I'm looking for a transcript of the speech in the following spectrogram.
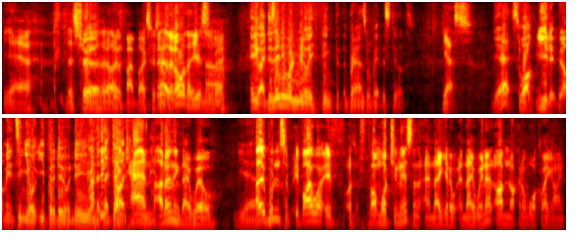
Yeah, that's true. They're like five bucks or something. Yeah, they're not what they used I to be. Anyway, does anyone really think that the Browns will beat the Steelers? Yes. Yes. Well, you do, but I mean, it's in your. You've got to do a nudie I run if think they they don't. can. I don't think they will. Yeah. I wouldn't. sup- If I were, if if I'm watching this and, and they get a, and they win it, I'm not going to walk away going,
